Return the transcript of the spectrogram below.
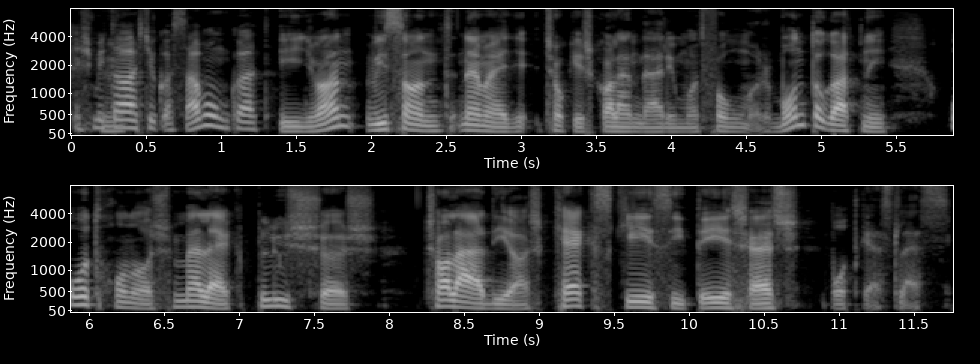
És mi tartjuk a szavunkat? Így van, viszont nem egy csokis kalendáriumot fogunk most bontogatni, otthonos, meleg, plüssös, családias, keks készítéses podcast lesz.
